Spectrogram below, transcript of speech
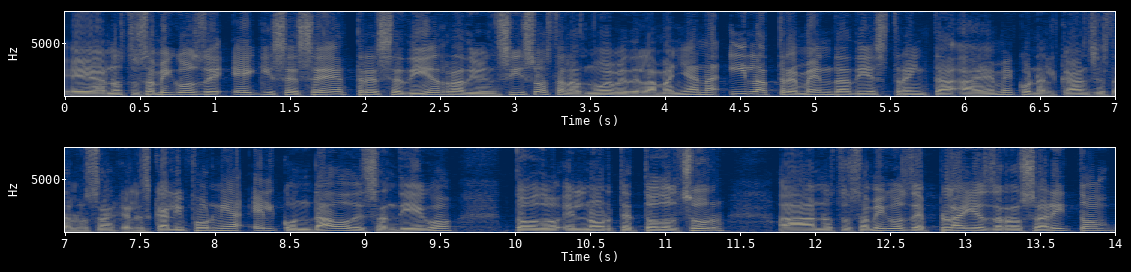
eh, a nuestros amigos de XCC 1310 Radio Enciso hasta las 9 de la mañana y la tremenda 1030 AM con alcance hasta Los Ángeles, California, el condado de San Diego, todo el norte, todo el sur. A nuestros amigos de Playas de Rosarito,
